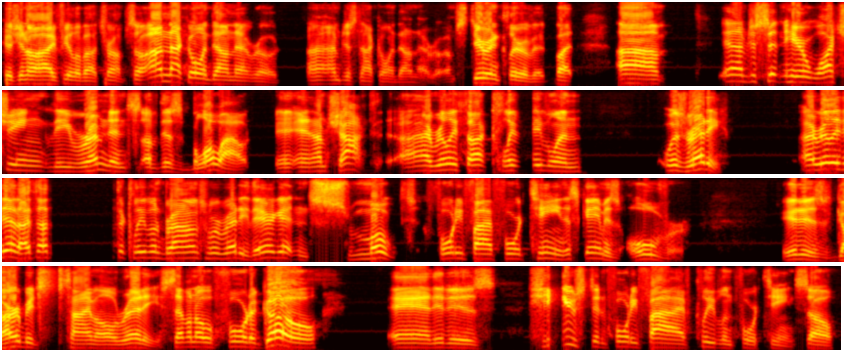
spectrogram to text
because you know how I feel about Trump. So I'm not going down that road. I'm just not going down that road. I'm steering clear of it. But um, yeah, I'm just sitting here watching the remnants of this blowout, and I'm shocked. I really thought Cleveland was ready. I really did. I thought the Cleveland Browns were ready. They're getting smoked 45 14. This game is over. It is garbage time already. 7.04 to go, and it is Houston 45, Cleveland 14. So,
